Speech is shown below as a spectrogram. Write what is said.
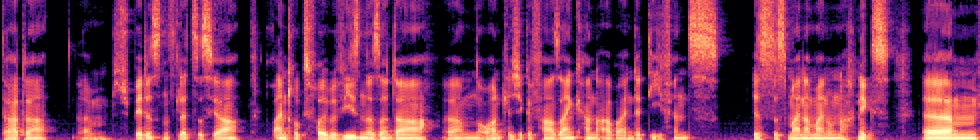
Da hat er ähm, spätestens letztes Jahr auch eindrucksvoll bewiesen, dass er da ähm, eine ordentliche Gefahr sein kann. Aber in der Defense ist es meiner Meinung nach nix. Ähm,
